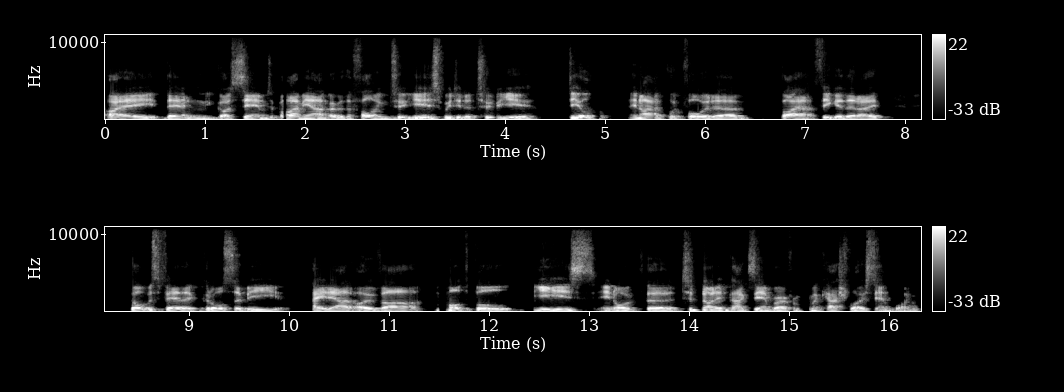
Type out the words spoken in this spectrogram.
I then got Sam to buy me out over the following two years. We did a two year deal, and I put forward a buyout figure that I thought was fair that could also be paid out over multiple years in order to not impact Zambro from a cash flow standpoint.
